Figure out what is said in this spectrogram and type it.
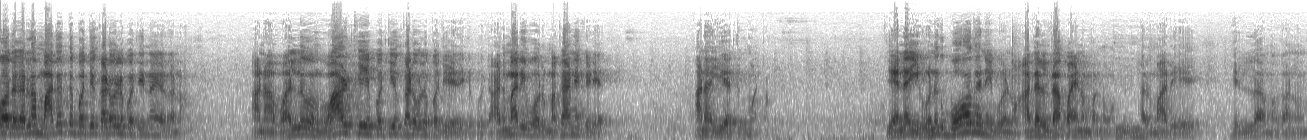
போதகர்லாம் மதத்தை பற்றியும் கடவுளை பற்றியும் தான் எழுதணும். ஆனால் வள்ளுவன் வாழ்க்கையை பற்றியும் கடவுளை பற்றியும் எழுதிட்டு போயிட்டான். அது மாதிரி ஒரு மகானே கிடையாது. ஆனால் ஏற்றுக்க மாட்டான். ஏன்னா இவனுக்கு போதனை வேணும். அதில் தான் பயணம் பண்ணுவான் அது மாதிரி எல்லா மகானும்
